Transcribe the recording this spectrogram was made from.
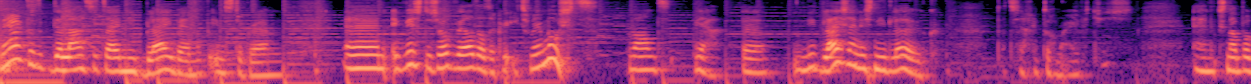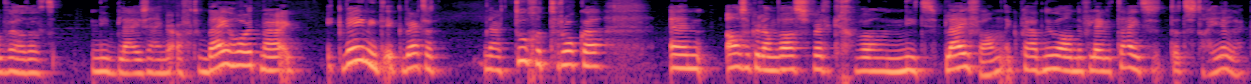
merk dat ik de laatste tijd niet blij ben op Instagram. En ik wist dus ook wel dat ik er iets mee moest. Want ja, uh, niet blij zijn is niet leuk. Dat zeg ik toch maar eventjes. En ik snap ook wel dat niet blij zijn er af en toe bij hoort. Maar ik, ik weet niet, ik werd er naartoe getrokken. En als ik er dan was, werd ik gewoon niet blij van. Ik praat nu al in de verleden tijd. Dat is toch heerlijk.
